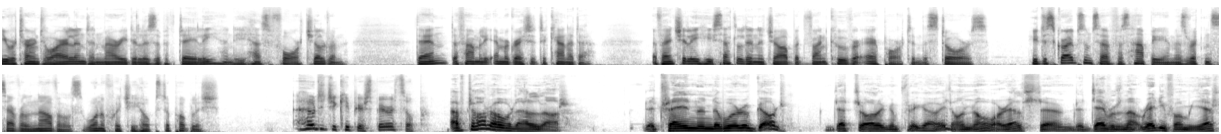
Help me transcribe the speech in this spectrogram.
He returned to Ireland and married Elizabeth Daly, and he has four children. Then the family emigrated to Canada. Eventually, he settled in a job at Vancouver Airport in the stores. He describes himself as happy and has written several novels, one of which he hopes to publish. How did you keep your spirits up? I've thought over that a lot. The train and the Word of God. That's all I can figure. I don't know, or else uh, the devil's not ready for me yet.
